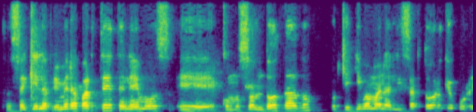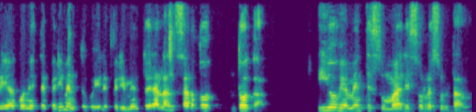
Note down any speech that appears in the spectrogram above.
Entonces aquí en la primera parte tenemos, eh, como son dos dados, porque aquí vamos a analizar todo lo que ocurría con este experimento, porque el experimento era lanzar dos dados y obviamente sumar esos resultados.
